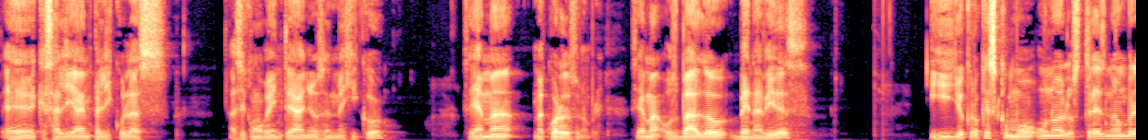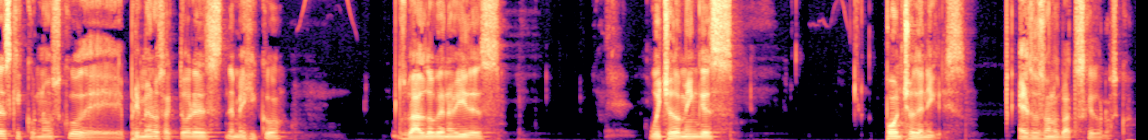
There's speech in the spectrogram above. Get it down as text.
eh, que salía en películas hace como 20 años en México. Se llama, me acuerdo de su nombre, se llama Osvaldo Benavides. Y yo creo que es como uno de los tres nombres que conozco de primeros actores de México. Osvaldo Benavides, Huicho Domínguez, Poncho de Nigris. Esos son los vatos que conozco.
